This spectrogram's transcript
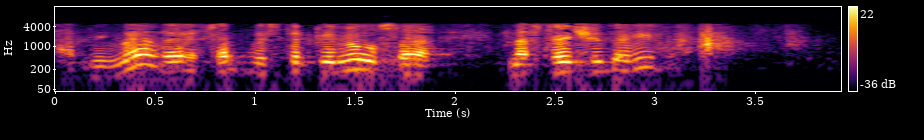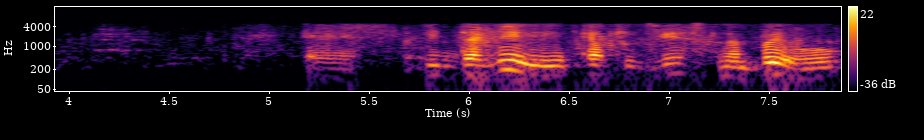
Абимелех встрепенулся навстречу Давида. И Давид, как известно, был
